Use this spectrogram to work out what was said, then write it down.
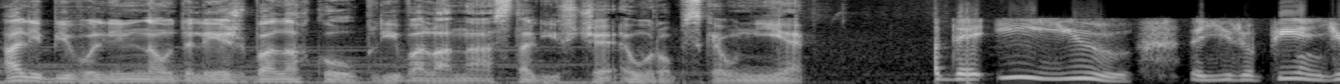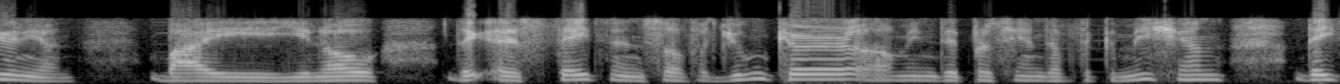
ali bi volilna udeležba lahko vplivala na stališče Evropske unije. The EU, the European Union, by you know the uh, statements of Juncker, I mean the president of the Commission, they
